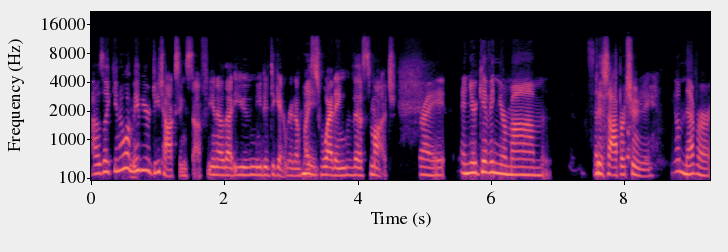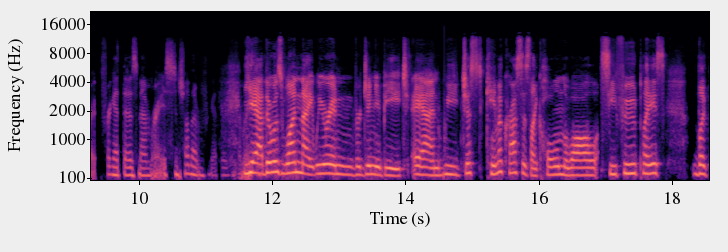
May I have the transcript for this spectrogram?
I was like, you know what? Maybe you're detoxing stuff, you know, that you needed to get rid of right. by sweating this much. Right. And you're giving your mom this opportunity. You'll never forget those memories, and she'll never forget those memories. Yeah, there was one night we were in Virginia Beach, and we just came across this like hole in the wall seafood place. Like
